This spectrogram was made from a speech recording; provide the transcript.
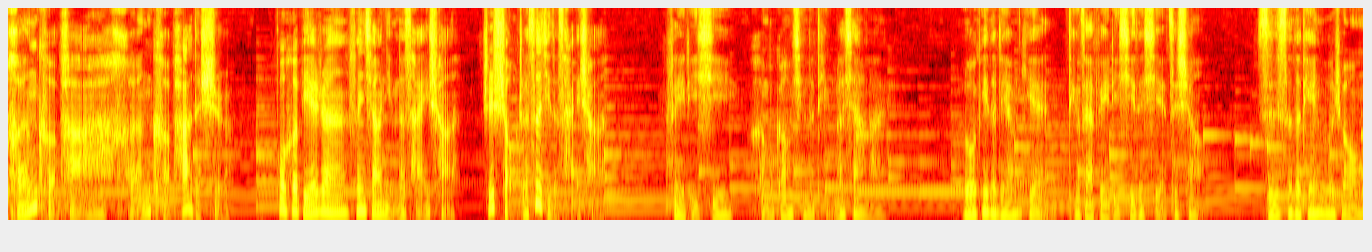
很可怕、很可怕的事，不和别人分享你们的财产，只守着自己的财产。费里希很不高兴地停了下来，罗比的两眼盯在费里希的鞋子上，紫色的天鹅绒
